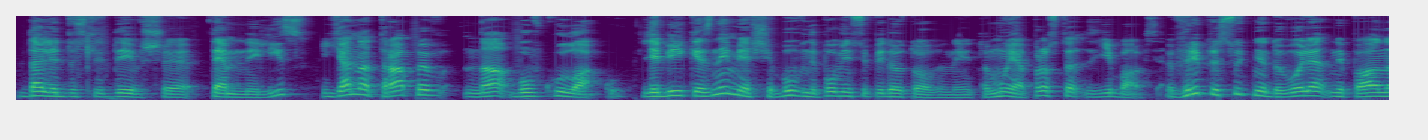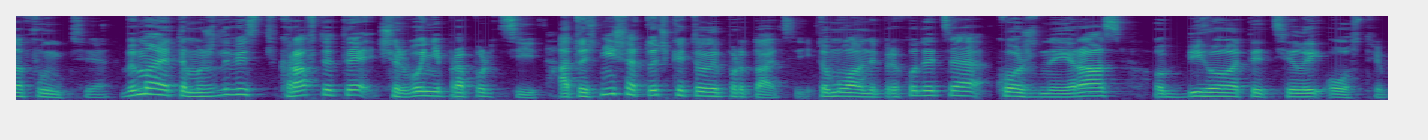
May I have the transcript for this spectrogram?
Далі, дослідивши темний ліс, я натрапив на вовкулаку. Для бійки з ним я ще був не повністю підготовлений, тому я просто з'їбався. В грі присутня доволі непогана функція. Ви маєте можливість крафтити червоні прапорці, а точніше точки телепортації. Тому вам не приходиться кожний раз оббігувати цілий острів,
